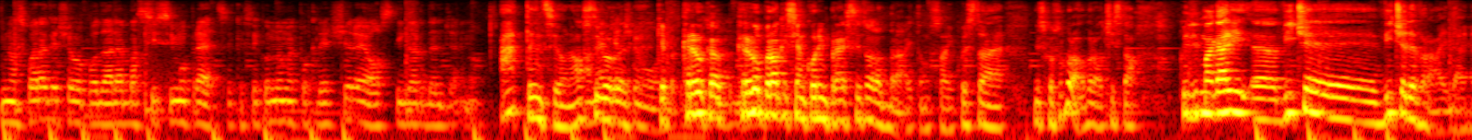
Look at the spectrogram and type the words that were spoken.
di una squadra che ce lo può dare a bassissimo prezzo e che secondo me può crescere è Ostigar del Genoa. Attenzione, che credo, che- credo però che sia ancora in prestito alla Brighton, sai, questo è il discorso, però, però ci sta. Quindi magari eh, vice, vice De Vrij, dai,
